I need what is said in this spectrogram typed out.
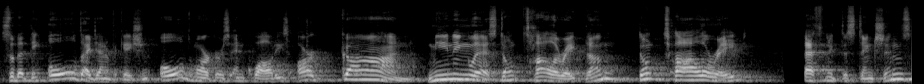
so that the old identification, old markers and qualities are gone, meaningless. Don't tolerate them. Don't tolerate ethnic distinctions.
